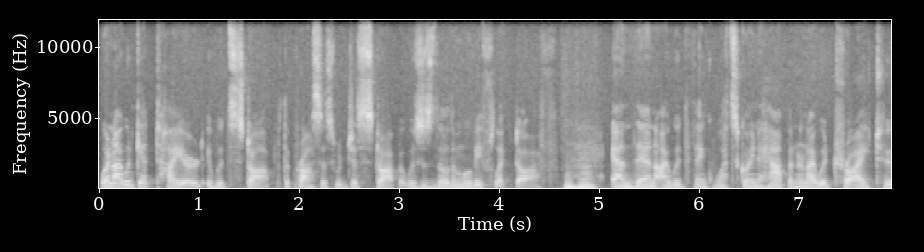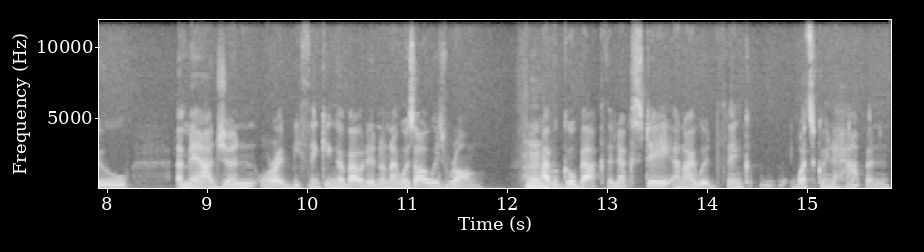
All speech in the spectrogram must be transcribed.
when I would get tired, it would stop. The process would just stop. It was as though the movie flicked off. Mm -hmm. And then I would think, what's going to happen? And I would try to imagine, or I'd be thinking about it, and I was always wrong. I would go back the next day and I would think, what's going to happen?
